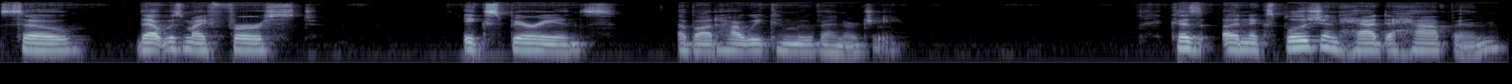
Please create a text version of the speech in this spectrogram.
So that was my first experience about how we can move energy. Because an explosion had to happen,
